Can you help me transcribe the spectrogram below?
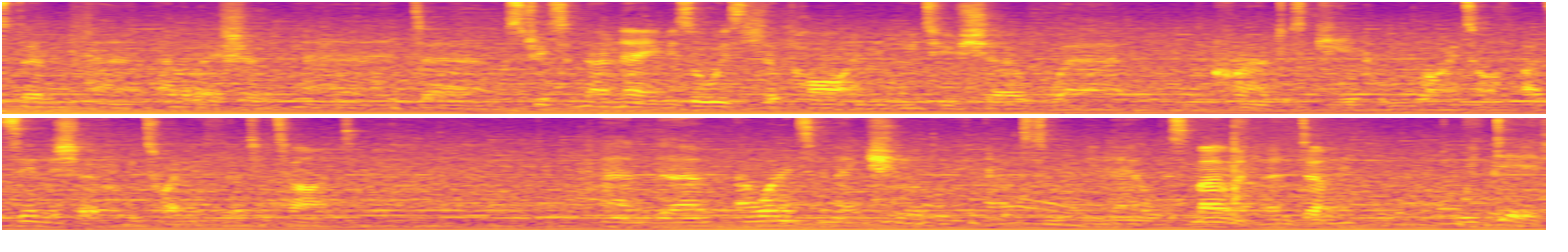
Boston, uh, Elevation, and uh, Streets Have No Name is always the part in the U2 show where the crowd just kick right off. I'd seen the show probably 20 or 30 times, and um, I wanted to make sure that we absolutely nailed this moment, and um, we did.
